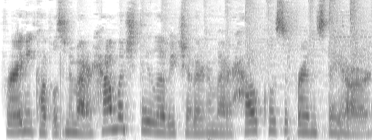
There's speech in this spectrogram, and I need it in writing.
for any couples no matter how much they love each other no matter how close of friends they are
